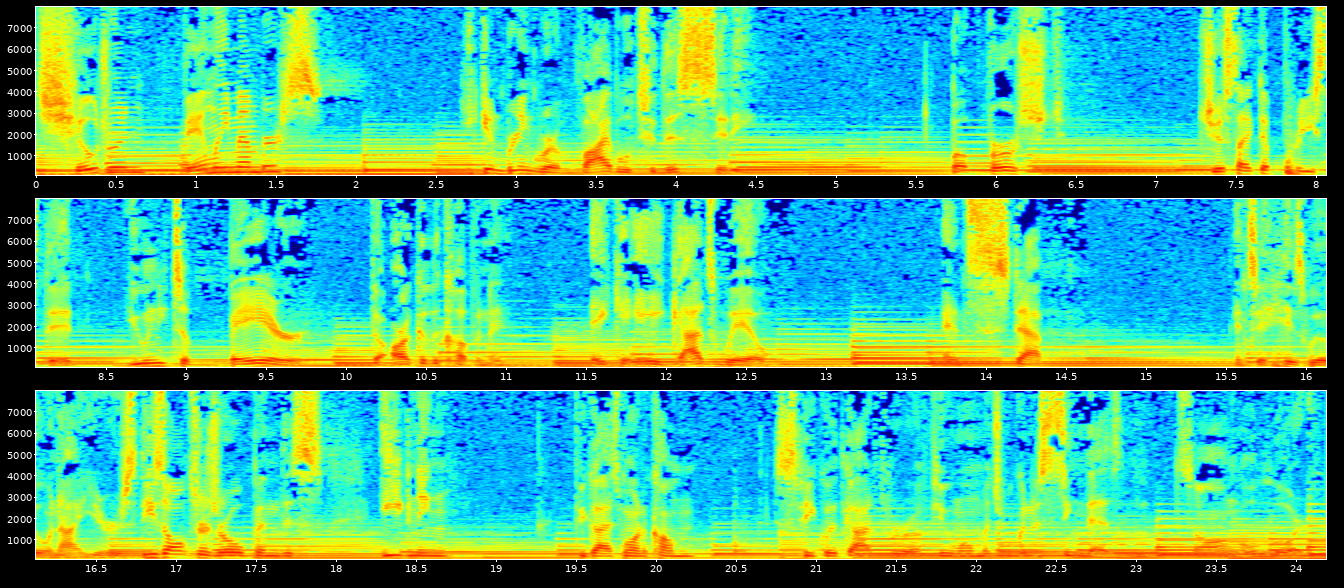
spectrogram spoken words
children, family members. Can bring revival to this city. But first, just like the priest did, you need to bear the Ark of the Covenant, aka God's will, and step into His will and not yours. These altars are open this evening. If you guys want to come speak with God for a few moments, we're going to sing that song, Oh Lord.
